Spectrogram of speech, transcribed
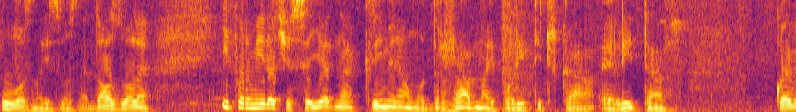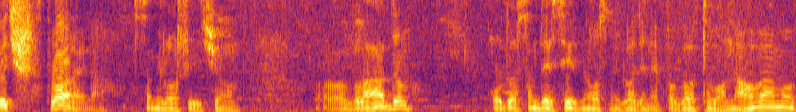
uvozno-izvozne dozvole i formirat će se jedna kriminalno državna i politička elita koja je već stvorena sa Miloševićevom vladom od 87. 8. godine pogotovo na ovamo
